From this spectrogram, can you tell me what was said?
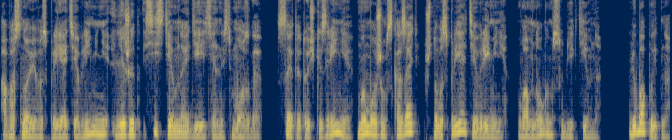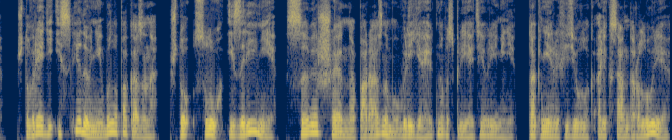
а в основе восприятия времени лежит системная деятельность мозга. С этой точки зрения мы можем сказать, что восприятие времени во многом субъективно. Любопытно, что в ряде исследований было показано, что слух и зрение совершенно по-разному влияют на восприятие времени. Так нейрофизиолог Александр Лурия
